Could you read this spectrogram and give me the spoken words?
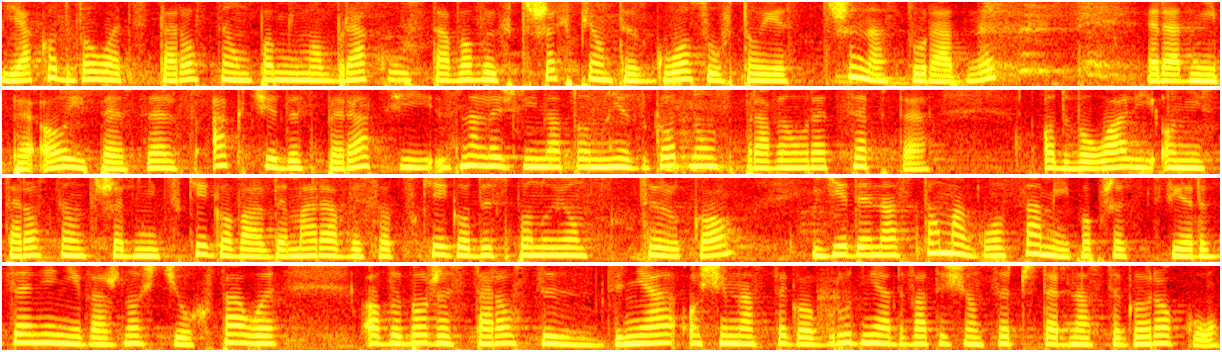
Jak odwołać starostę pomimo braku ustawowych 3 piątych głosów, to jest 13 radnych? Radni PO i PSL w akcie desperacji znaleźli na to niezgodną sprawę receptę. Odwołali oni starostę Trzebnickiego Waldemara Wysockiego, dysponując tylko 11 głosami poprzez stwierdzenie nieważności uchwały o wyborze starosty z dnia 18 grudnia 2014 roku.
